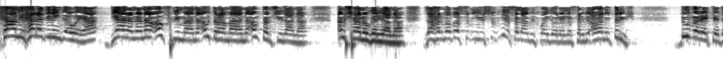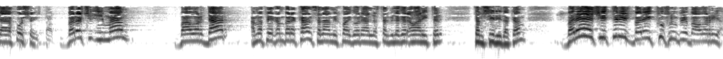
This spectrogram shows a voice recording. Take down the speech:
خاڵی هەرە گرنگ ئەوەیە دیارە لەنا ئەو فلیمانە ئەو درەمانە ئەو تەمسیلانە ئەم شان و گەریانە. جا هەرمە بەستم یوسف نییە سەلامی خۆی گەورە لە سەروی ئەوانی تریش. دوو بەرەی تێدایە خۆشەویستان بەرەچی ئیمان باوەڕدار ئەمە پێغەمبەرەکان سەلامی خۆی گەوریان لەسەروی لەگەر ئەوانی تر تەمسیلی دەکەن. بەرەیەکی تریش بەرەی کوفر و بێ باوەڕیە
